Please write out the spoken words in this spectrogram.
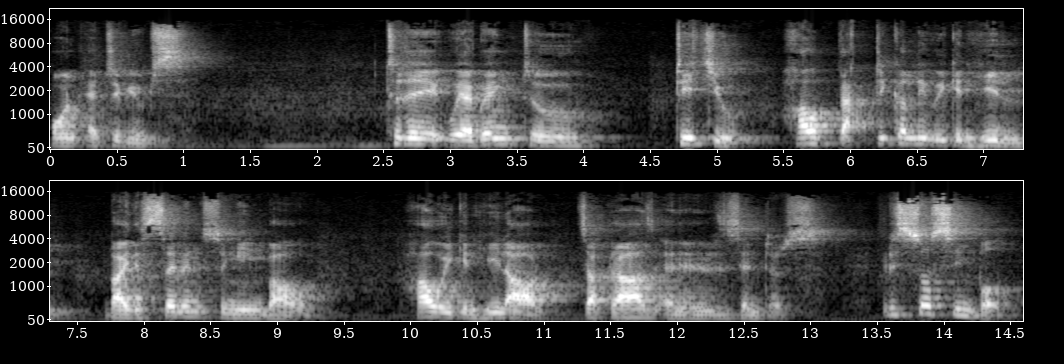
own attributes. Today we are going to teach you how practically we can heal by the seven singing bowl. How we can heal our chakras and energy centers. It is so simple.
